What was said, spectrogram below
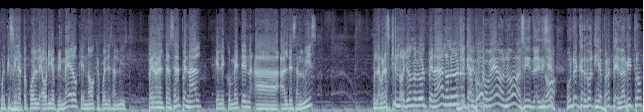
porque sí le tocó el a Oribe primero, que no, que fue el de San Luis. Pero en el tercer penal que le cometen a- al de San Luis, pues la verdad es que no, yo no veo el penal, no le veo el Yo tampoco recargón. veo, ¿no? Así dice, No. un recargón. Y aparte, el árbitro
